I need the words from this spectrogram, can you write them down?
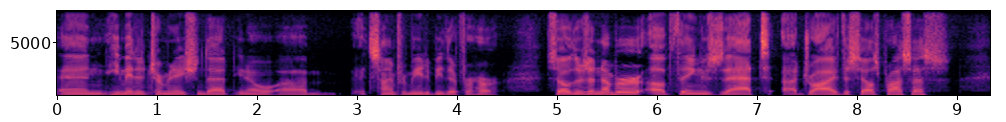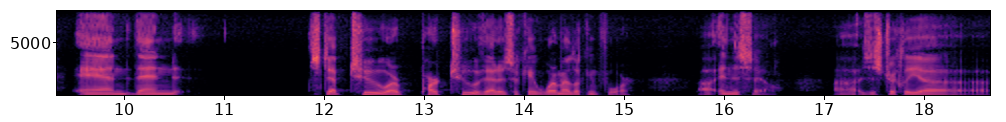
and he made a determination that you know um, it's time for me to be there for her. So there's a number of things that uh, drive the sales process, and then step two or part two of that is okay. What am I looking for uh, in the sale? Uh, is it strictly a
